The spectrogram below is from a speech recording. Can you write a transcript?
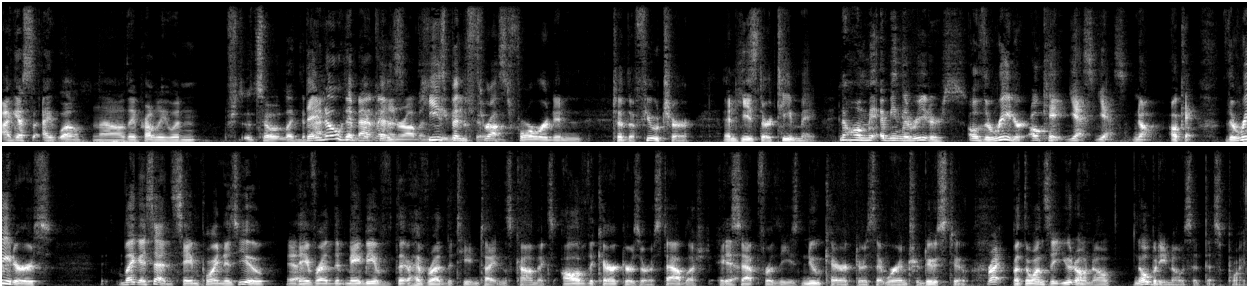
I guess I well, no, they probably wouldn't. So like the They Bat- know the him Batman because and Robin he's TV been show. thrust forward into the future, and he's their teammate. No, I mean, I mean the readers. Oh, the reader. Okay, yes, yes. No, okay. The readers, like I said, same point as you. Yeah. They've read that maybe have, have read the Teen Titans comics. All of the characters are established except for these new characters that we're introduced to. Right. But the ones that you don't know, nobody knows at this point.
